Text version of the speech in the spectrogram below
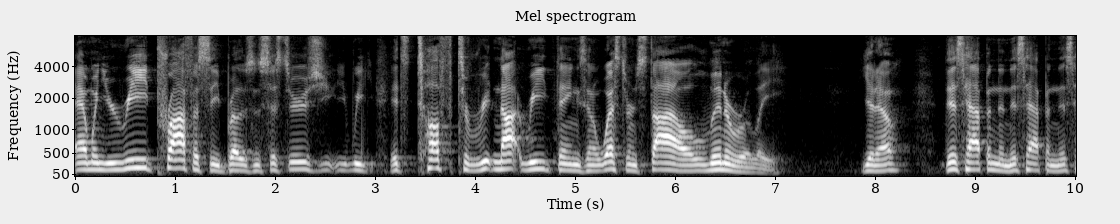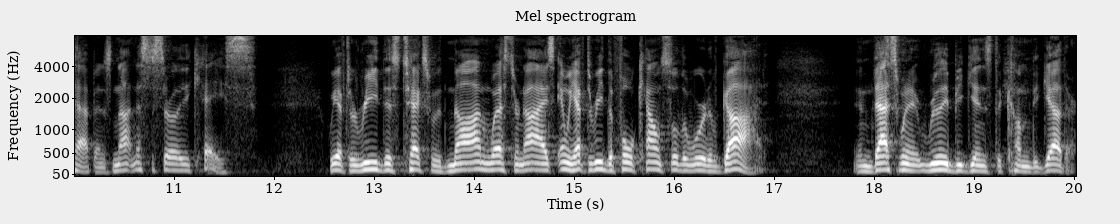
And when you read prophecy, brothers and sisters, you, we, it's tough to re- not read things in a Western style linearly. You know, this happened and this happened, this happened. It's not necessarily the case. We have to read this text with non Western eyes, and we have to read the full counsel of the Word of God. And that's when it really begins to come together.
